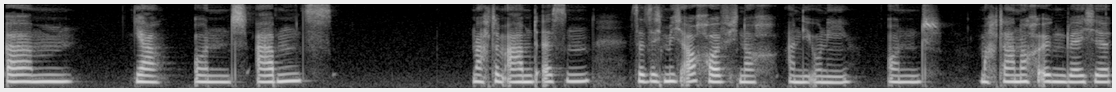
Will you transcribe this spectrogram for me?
Ähm, ja, und abends nach dem Abendessen setze ich mich auch häufig noch an die Uni und mache da noch irgendwelche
